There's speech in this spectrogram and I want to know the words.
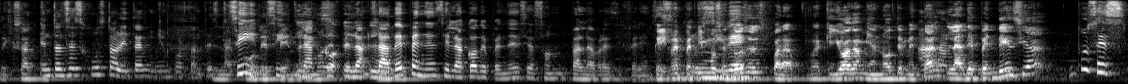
Exacto. Entonces, justo ahorita es muy importante esto. sí, sí, la, dependencia y la codependencia son palabras diferentes. Y repetimos entonces para que yo haga mi anote mental. La dependencia... Pues es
